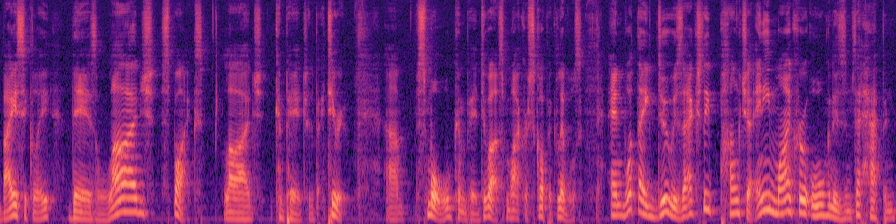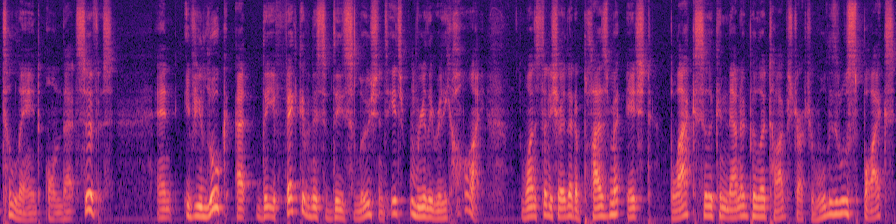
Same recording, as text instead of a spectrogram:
Basically, there's large spikes large compared to the bacteria. Um, small compared to us, microscopic levels. And what they do is actually puncture any microorganisms that happen to land on that surface. And if you look at the effectiveness of these solutions, it's really, really high. One study showed that a plasma etched black silicon nanopillar type structure, all these little spikes,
